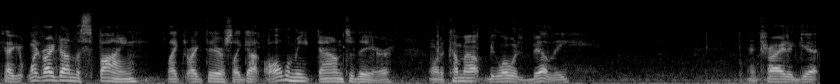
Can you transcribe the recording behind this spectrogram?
Okay, I went right down the spine, like right there. So I got all the meat down to there. I want to come out below his belly and try to get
